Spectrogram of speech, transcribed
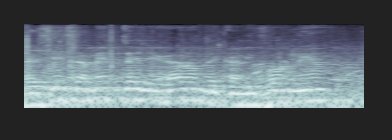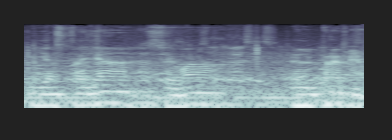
precisamente llegaron de California y hasta allá se va el premio.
